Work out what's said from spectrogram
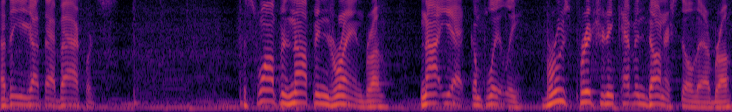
I think you got that backwards. The swamp has not been drained, bro. Not yet, completely. Bruce Prichard and Kevin Dunn are still there, bro.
